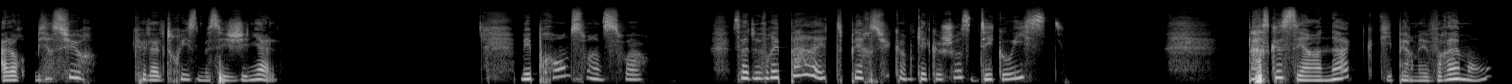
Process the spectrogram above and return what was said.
Alors bien sûr que l'altruisme c'est génial. Mais prendre soin de soi, ça ne devrait pas être perçu comme quelque chose d'égoïste. Parce que c'est un acte qui permet vraiment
